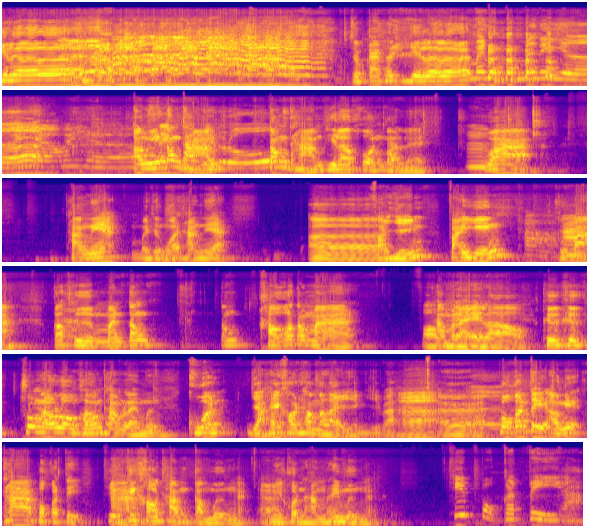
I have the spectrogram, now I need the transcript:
เยอะเลยประสบการณ์เขาเยอะเลยไม่ไม่ได้เยอะไม่เยอะไม่เยอะเอางี้ต้องถามเซ็กเท่าที่รู้ต้องถามทีละคนก่อนเลยอืมว่าทางเนี้ยหมายถึงว่าทางเนี้ยเอ่อฝ่ายหญิงฝ่ายหญิงค่ะถูกป่ะก็คือมันต้องต้องเขาก็ต้องมา ทำอะไรเราคือคือช่วงแล้วลงเขาต้องทำอะไรมึง ควรอยากให้เขาทำอะไรอย่างนี้ป่ะอ่าเออปกติเอางี้ถ้าปกติที่อะที่เขาทำกับมึงอะอะมีคนทำให้มึงอะที่ปกติอะ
